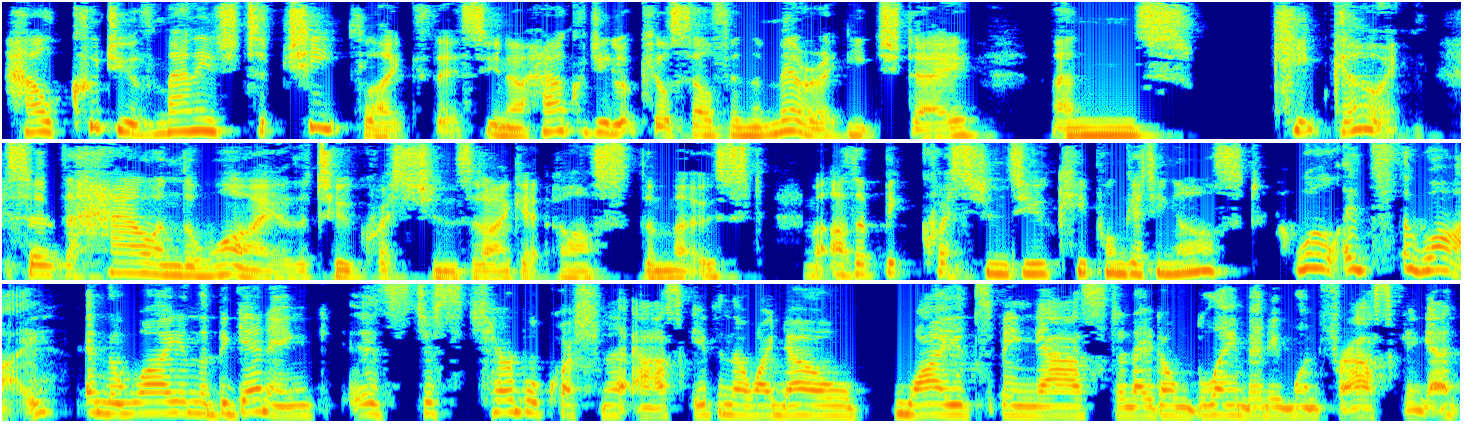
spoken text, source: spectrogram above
how could you have managed to cheat like this? You know, how could you look yourself in the mirror each day and keep going? So the how and the why are the two questions that I get asked the most. Other big questions you keep on getting asked? Well, it's the why. And the why in the beginning is just a terrible question to ask, even though I know why it's being asked and I don't blame anyone for asking it.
